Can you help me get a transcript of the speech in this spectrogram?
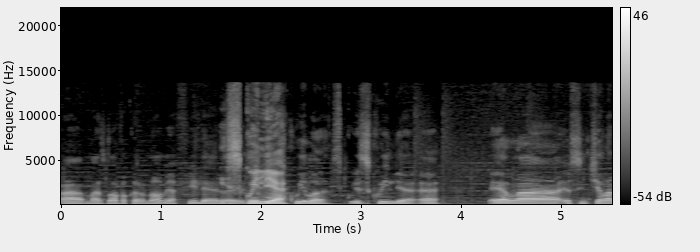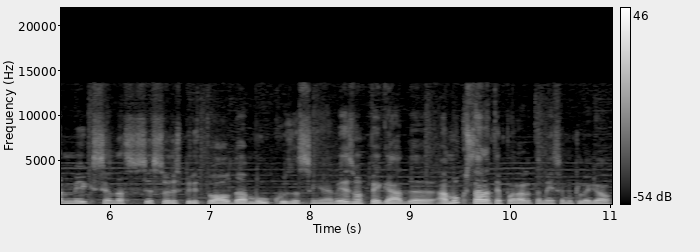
A mais nova, qual era o nome? A filha? Era Squillia. Squilla? Squillia, é. Ela. Eu senti ela meio que sendo a sucessora espiritual da Mucus, assim. A mesma pegada. A Mucus tá na temporada também, isso é muito legal.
